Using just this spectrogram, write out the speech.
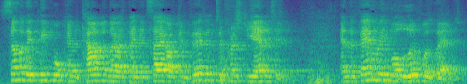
some of their people can come and they can say, I've converted to Christianity. And the family will live with that.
